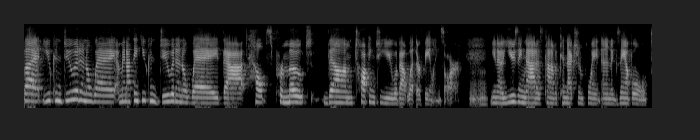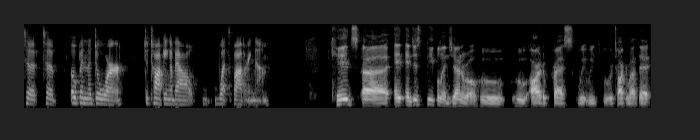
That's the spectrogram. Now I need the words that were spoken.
but you can do it in a way. I mean, I think you can do it in a way that helps promote them talking to you about what their feelings are. Mm-hmm. You know, using that as kind of a connection point and an example to to open the door to talking about what's bothering them kids uh, and, and just people in general who who are depressed we, we, we were talking about that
